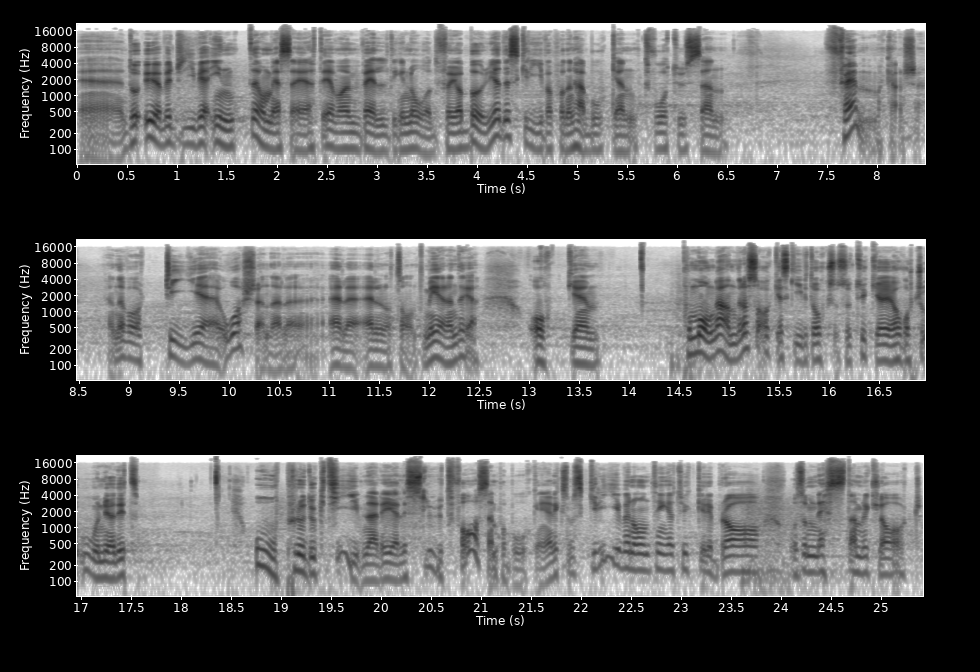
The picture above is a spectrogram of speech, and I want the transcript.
eh, då överdriver jag inte om jag säger att det var en väldig nåd för jag började skriva på den här boken 2005 kanske. Kan det vara tio år sedan eller, eller, eller något sånt, mer än det. Och eh, på många andra saker jag skrivit också så tycker jag jag har varit så onödigt oproduktiv när det gäller slutfasen på boken. Jag liksom skriver någonting jag tycker är bra och som nästan blir klart.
